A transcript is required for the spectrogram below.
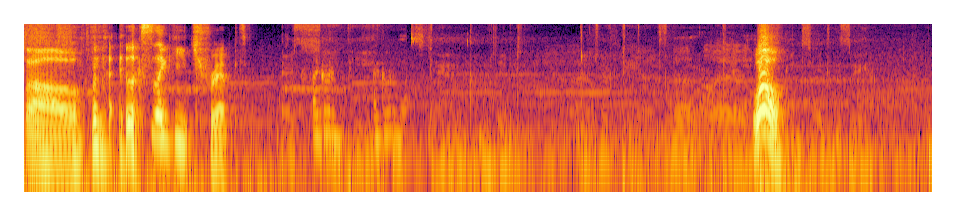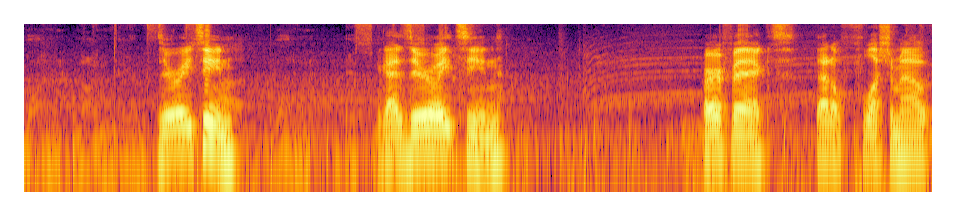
Oh, it looks like he tripped. I got him. I got him. Whoa! 018. I got 018. Perfect. That'll flush him out.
